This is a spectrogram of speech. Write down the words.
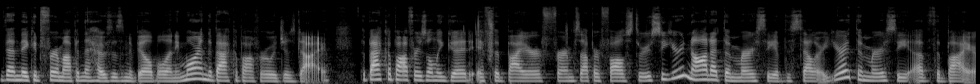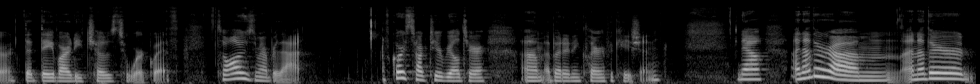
then they could firm up and the house isn't available anymore and the backup offer would just die. The backup offer is only good if the buyer firms up or falls through. So you're not at the mercy of the seller. You're at the mercy of the buyer that they've already chose to work with. So always remember that. Of course, talk to your realtor um, about any clarification. Now, another um, another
